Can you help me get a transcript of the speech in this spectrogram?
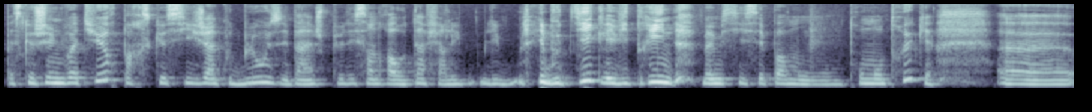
parce que j'ai une voiture, parce que si j'ai un coup de blues, eh ben, je peux descendre à Autun faire les, boutiques, les vitrines, même si c'est pas mon, trop mon truc. Euh,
